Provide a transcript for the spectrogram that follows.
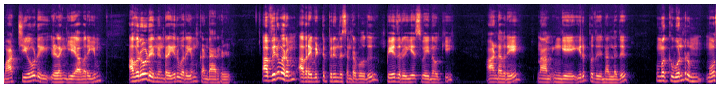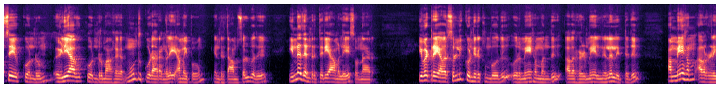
மாட்சியோடு இளங்கிய அவரையும் அவரோடு நின்ற இருவரையும் கண்டார்கள். அவ்விருவரும் அவரை விட்டு பிரிந்து சென்றபோது பேதுரு இயேசுவை நோக்கி ஆண்டவரே நாம் இங்கே இருப்பது நல்லது. உமக்கு ஒன்றும் மோசேவுக்கு ஒன்றும் எளியாவுக்கு ஒன்றுமாக மூன்று கூடாரங்களை அமைப்போம் என்று தாம் சொல்வது இன்னதென்று தெரியாமலே சொன்னார். இவற்றை அவர் சொல்லிக் கொண்டிருக்கும்போது ஒரு மேகம் வந்து அவர்கள் மேல் நிழலிட்டது. அம்மேகம் அவர்களை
